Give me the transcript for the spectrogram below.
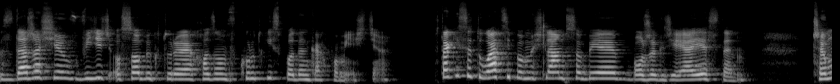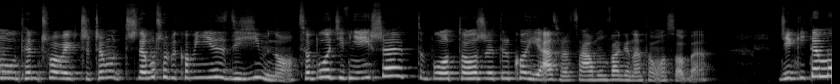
zdarza się widzieć osoby, które chodzą w krótkich spodenkach po mieście. W takiej sytuacji pomyślałam sobie, Boże, gdzie ja jestem? Czemu ten człowiek, czy, czemu, czy temu człowiekowi nie jest zimno? Co było dziwniejsze, to było to, że tylko ja zwracałam uwagę na tą osobę. Dzięki temu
